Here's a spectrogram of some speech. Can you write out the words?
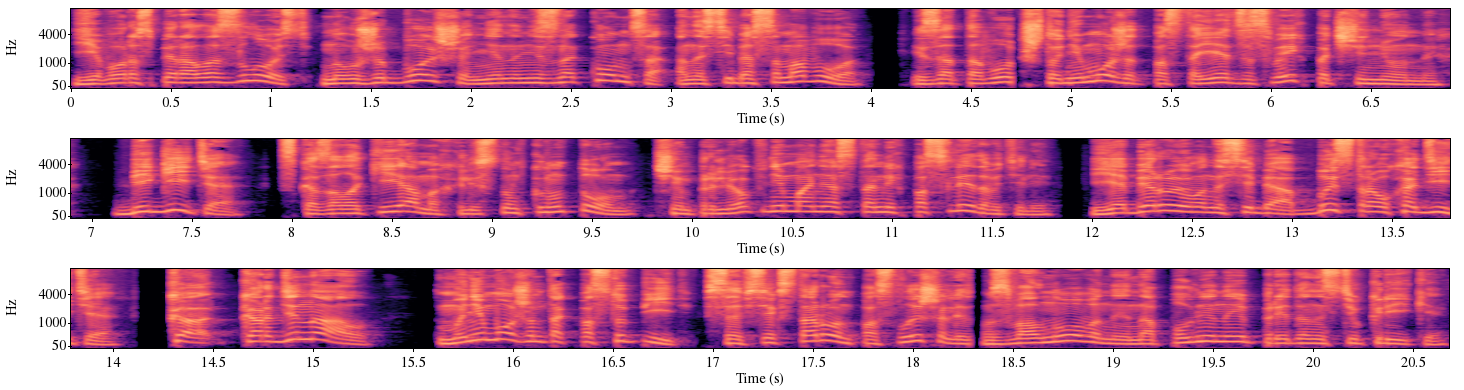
Его распирала злость, но уже больше не на незнакомца, а на себя самого, из-за того, что не может постоять за своих подчиненных. «Бегите!» – сказал Акияма, хлестнув кнутом, чем прилег внимание остальных последователей. «Я беру его на себя! Быстро уходите!» К «Кардинал!» «Мы не можем так поступить!» Со всех сторон послышали взволнованные, наполненные преданностью крики.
